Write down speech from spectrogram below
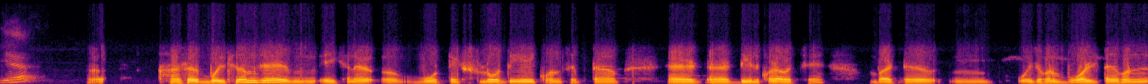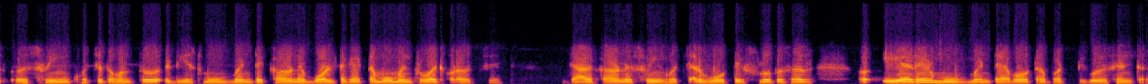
Yes. হ্যাঁ স্যার বলছিলাম যে এইখানে ভোটেক্স ফ্লো দিয়ে এই কনসেপ্টটা ডিল করা হচ্ছে বাট ওই যখন বলটা যখন সুইং করছে তখন তো রিস্ট মুভমেন্টের কারণে বলটাকে একটা মুভমেন্ট প্রোভাইড করা হচ্ছে যার কারণে সুইং হচ্ছে। আর ভোটেক্স ফ্লো তো স্যার এয়ারের movement about a particular center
